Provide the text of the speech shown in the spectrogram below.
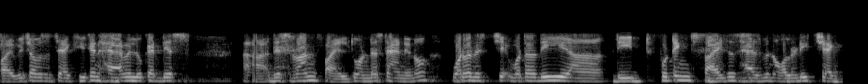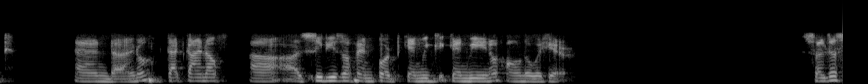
by which of the checks. You can have a look at this uh, this run file to understand, you know, what are the what are the uh, the footing sizes has been already checked and uh, you know that kind of uh, series of input can we can be you know found over here. So I'll just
